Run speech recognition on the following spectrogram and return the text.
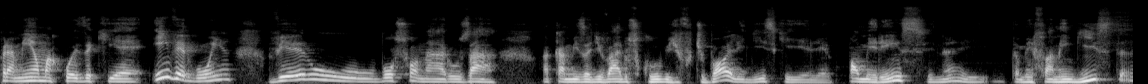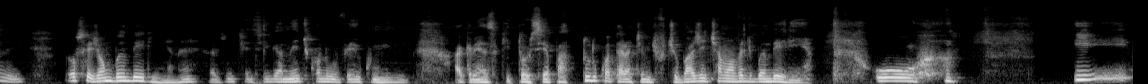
para mim é uma coisa que é envergonha ver o Bolsonaro usar a camisa de vários clubes de futebol. Ele diz que ele é palmeirense, né, e também flamenguista. E, ou seja, é um bandeirinha, né? A gente antigamente, quando veio comigo a criança que torcia para tudo quanto era time de futebol, a gente chamava de bandeirinha. O... E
